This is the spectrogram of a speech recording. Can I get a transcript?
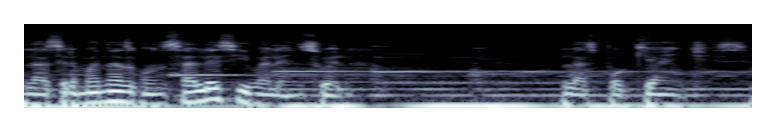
Las hermanas González y Valenzuela, las Poquianches.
